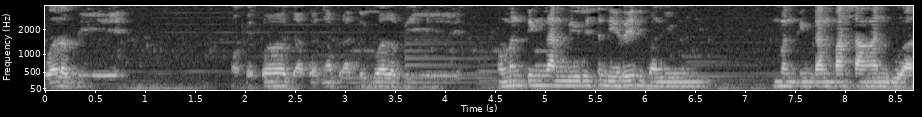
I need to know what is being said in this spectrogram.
Gue lebih waktu itu jatuhnya berarti gue lebih mementingkan diri sendiri dibanding mementingkan pasangan gue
